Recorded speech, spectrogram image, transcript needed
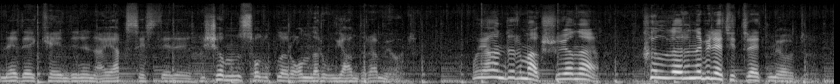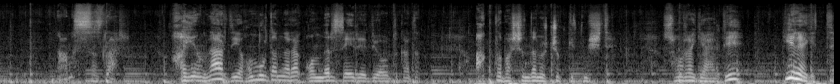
ne de kendinin ayak sesleri, hışımlı solukları onları uyandıramıyordu. Uyandırmak şu yana kıllarını bile titretmiyordu. Namussuzlar, hayınlar diye homurdanarak onları seyrediyordu kadın. Aklı başından uçup gitmişti. Sonra geldi, yine gitti.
